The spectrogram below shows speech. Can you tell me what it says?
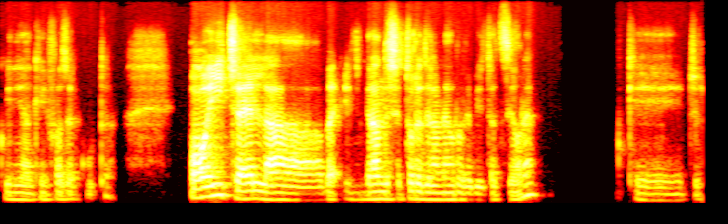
quindi anche in fase acuta. Poi c'è la, beh, il grande settore della neuroriabilitazione, che cioè,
